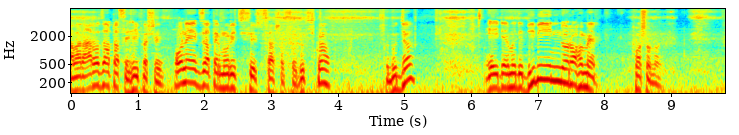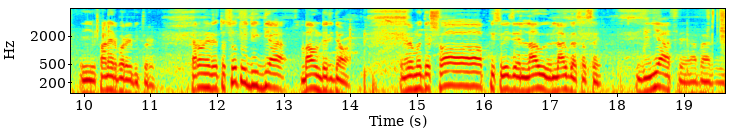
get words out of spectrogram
আবার আরও জাত আছে এই পাশে, অনেক জাতের মরিচের চাষ আছে, বুঝছ? বুঝছ? এইটার মধ্যে বিভিন্ন রকমের ফসল হয়। এই পানের পরের ভিতরে। কারণ এটা তো চতুর্দিক দিয়া বাউন্ডারি দেওয়া। এটার মধ্যে সব কিছু এই যে লাউ লাউ গাছ আছে যে ইয়া আছে, আবার এই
